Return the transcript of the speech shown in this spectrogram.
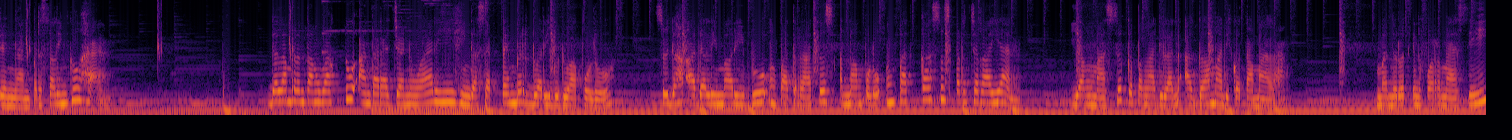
dengan perselingkuhan. Dalam rentang waktu antara Januari hingga September 2020, sudah ada 5.464 kasus perceraian yang masuk ke pengadilan agama di Kota Malang. Menurut informasi,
